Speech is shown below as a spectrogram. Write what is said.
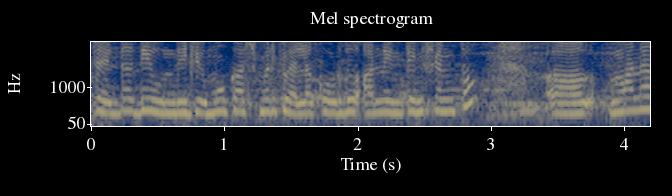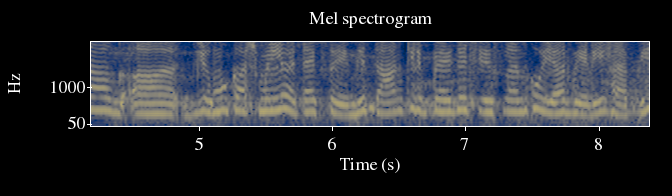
థ్రెడ్ అది ఉంది. జమ్మూ కాశ్మీర్కి వెళ్ళకూడదు అన్న ఇంటెన్షన్తో మన జమ్మూ కాశ్మీర్లో అటాక్స్ అయింది. దానికి రిప్లైగా చేసినందుకు we're very happy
